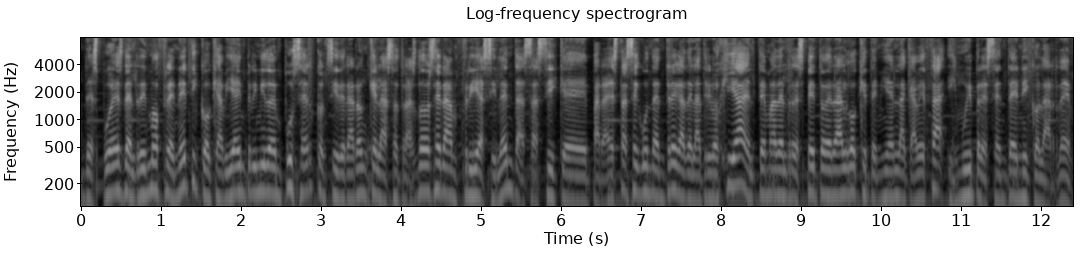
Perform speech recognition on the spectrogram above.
Después del ritmo frenético que había imprimido en Pusser, consideraron que las otras dos eran frías y lentas, así que para esta segunda entrega de la trilogía el tema del respeto era algo que tenía en la cabeza y muy presente Nicolas Rev.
